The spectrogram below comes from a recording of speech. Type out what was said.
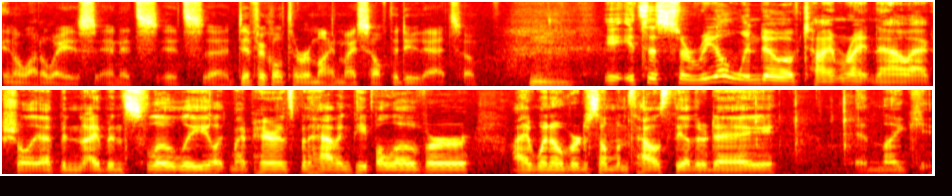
in a lot of ways, and it's it's uh, difficult to remind myself to do that. So It- It's a surreal window of time right now. Actually, I've been I've been slowly like my parents been having people over. I went over to someone's house the other day, and like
